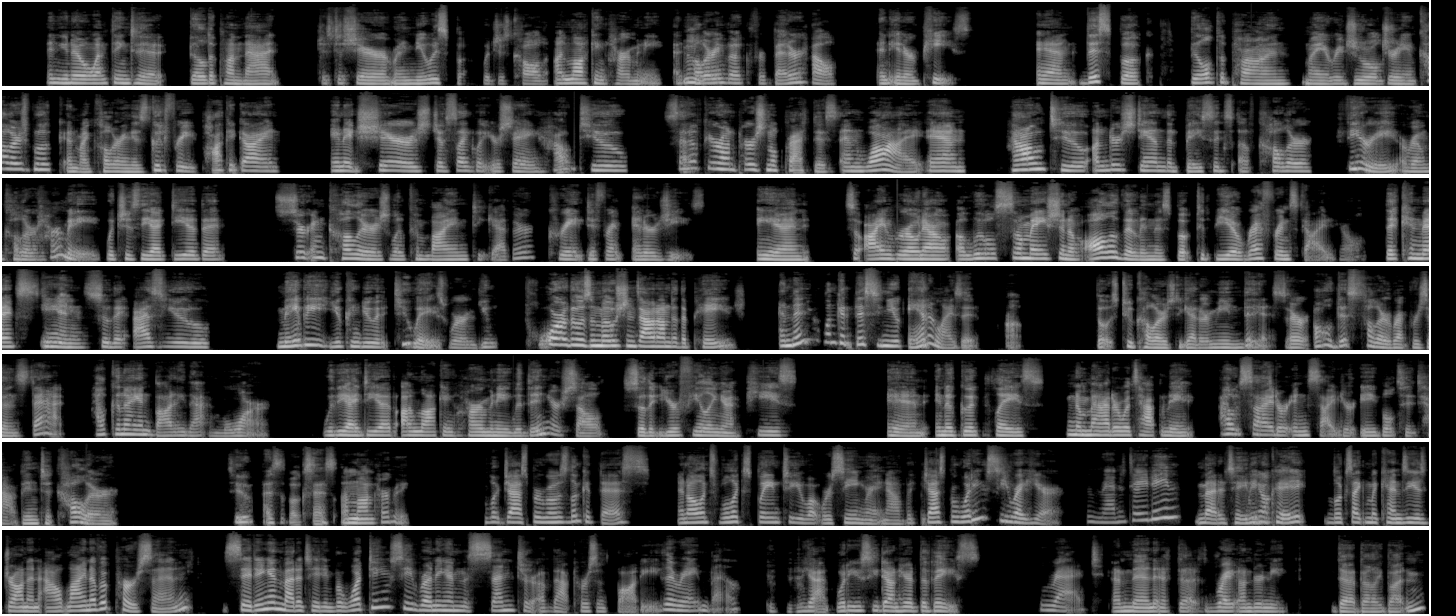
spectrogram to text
And you know, one thing to build upon that, just to share my newest book, which is called Unlocking Harmony, a Mm. coloring book for better health and inner peace. And this book built upon my original Journey in Colors book and my Coloring is Good for You pocket guide. And it shares, just like what you're saying, how to set up your own personal practice and why, and how to understand the basics of color theory around color harmony, which is the idea that certain colors, when combined together, create different energies. And so I wrote out a little summation of all of them in this book to be a reference guide that connects in so that as you maybe you can do it two ways where you pour those emotions out onto the page and then you look at this and you analyze it. Those two colors together mean this, or oh, this color represents that. How can I embody that more? With the idea of unlocking harmony within yourself so that you're feeling at peace and in a good place, no matter what's happening outside or inside, you're able to tap into color to, as the book says, unlock harmony. Look, Jasper Rose, look at this. And I'll we'll explain to you what we're seeing right now. But Jasper, what do you see right here? Meditating? Meditating. Okay. Looks like Mackenzie has drawn an outline of a person sitting and meditating. But what do you see running in the center of that person's body? The rainbow. Mm-hmm. Yeah. What do you see down here at the base? Red. And then at the right underneath the belly button.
